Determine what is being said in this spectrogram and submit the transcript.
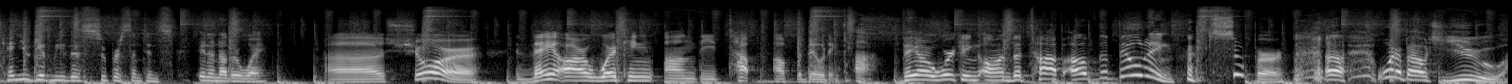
can you give me this super sentence in another way? Uh, sure. They are working on the top of the building. Ah, they are working on the top of the building. Super. Uh, what about you?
